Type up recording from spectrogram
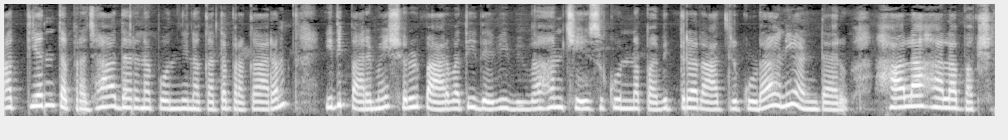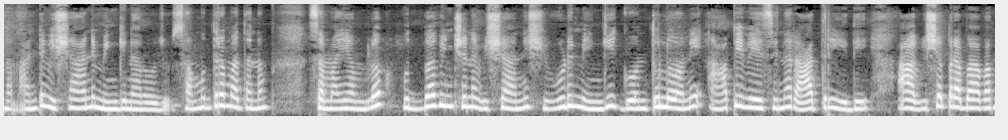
అత్యంత ప్రజాదరణ పొందిన కథ ప్రకారం ఇది పరమేశ్వరుడు పార్వతీదేవి వివాహం చేసుకు చేసుకున్న పవిత్ర రాత్రి కూడా అని అంటారు. హాలాహాల భక్షణం అంటే విషాన్ని మింగిన రోజు. సముద్ర మథనం సమయంలో ఉద్భవించిన విషాన్ని శివుడు మింగి గొంతులోని ఆపివేసిన రాత్రి ఇది. ఆ విష ప్రభావం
